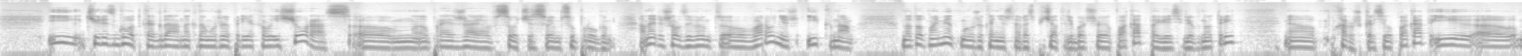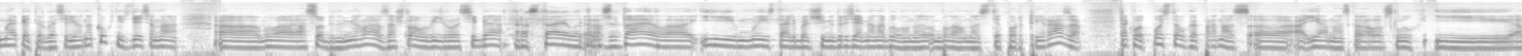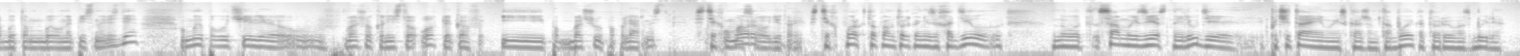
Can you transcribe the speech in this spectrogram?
И через год, когда она к нам уже приехала еще раз, э, проезжая в Сочи со своим супругом, она решила завернуть в Воронеж и к нам. На тот момент мы уже, конечно, распечатали большой плакат, повесили внутри, хороший красивый плакат, и мы опять пригласили ее на кухню. Здесь она была особенно мила, зашла, увидела себя. Растаяла. Растаяла, и мы стали большими друзьями. Она была, была у нас с тех пор три раза. Так вот, после того, как про нас э, и она сказала вслух, и об этом было написано везде, мы получили большое количество откликов и большую популярность с тех у пор, массовой аудитории. С тех пор, кто к вам только не заходил, ну вот самые известные люди, почитаемые, скажем, тобой, которые у вас были –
